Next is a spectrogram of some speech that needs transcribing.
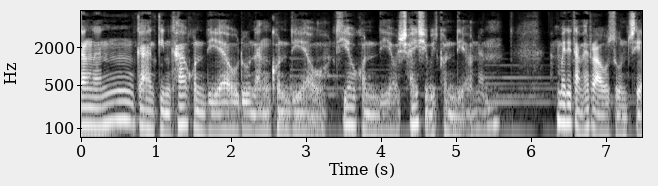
ดังนั้นการกินข้าวคนเดียว ดูหนังคนเดียว เที่ยวคนเดียวใช้ชีวิตคนเดียวนั้น ไม่ได้ทำให้เราสูญเสีย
